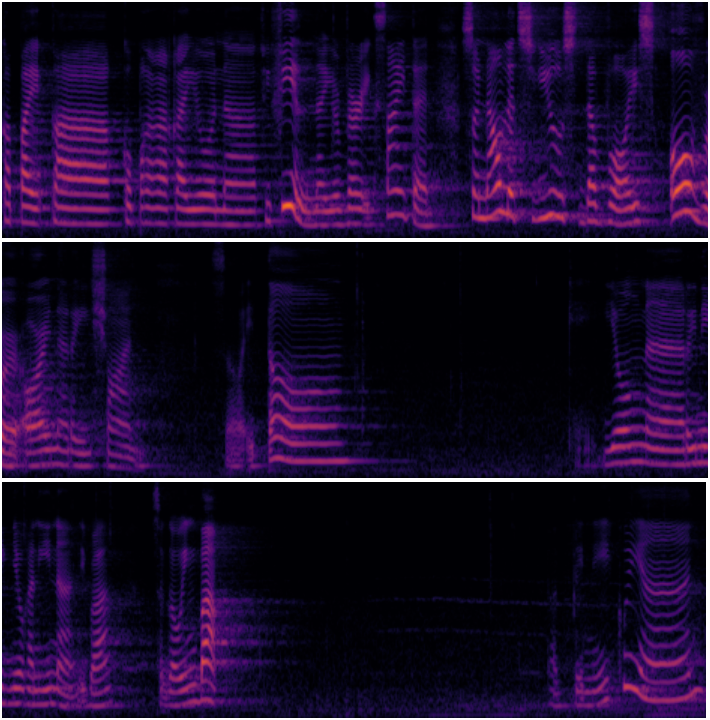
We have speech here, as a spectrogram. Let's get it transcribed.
kapay, ka, ko pa kayo na feel na you're very excited. So now let's use the voice over or narration. So ito, okay, yung narinig nyo kanina, di ba? So going back. Pag pinay ko yan,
